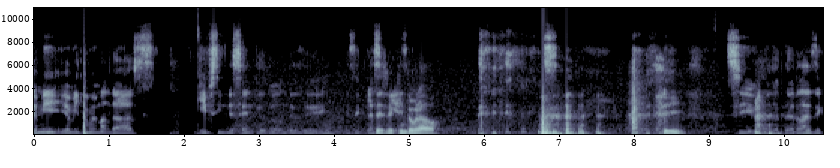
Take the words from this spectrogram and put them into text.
a mí, y a mí tú me mandabas GIFs indecentes, weón, desde, desde clase Desde 10. quinto grado. sí. Sí, de verdad, desde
